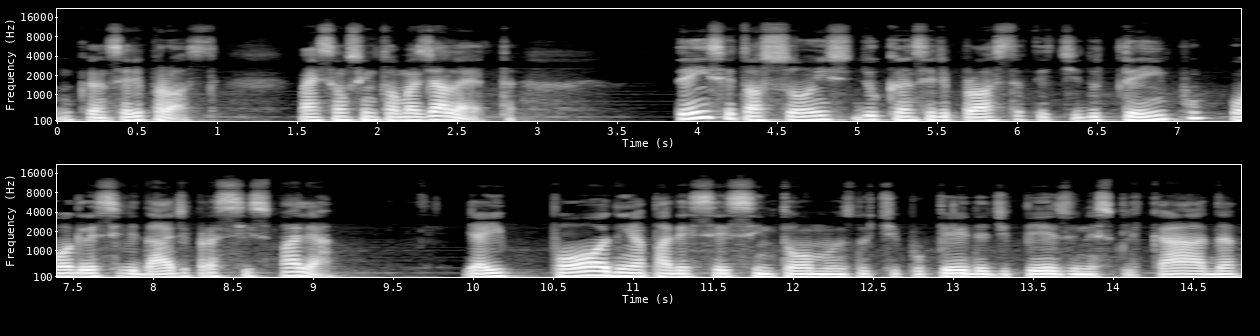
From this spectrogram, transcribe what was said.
um câncer de próstata. Mas são sintomas de alerta. Tem situações do câncer de próstata ter tido tempo ou agressividade para se espalhar. E aí podem aparecer sintomas do tipo perda de peso inexplicada,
